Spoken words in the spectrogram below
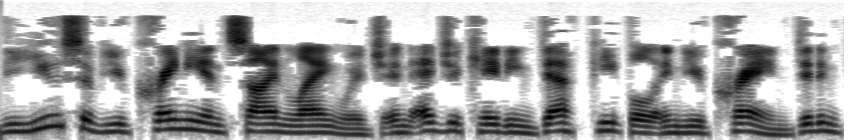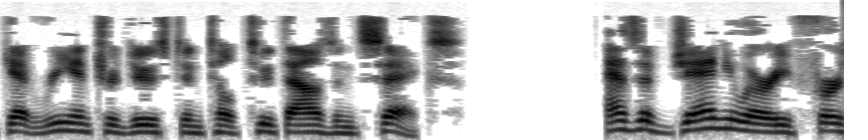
The use of Ukrainian Sign Language in educating deaf people in Ukraine didn't get reintroduced until 2006. As of January 1,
